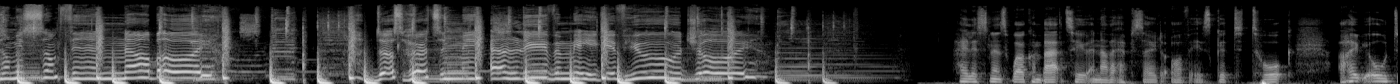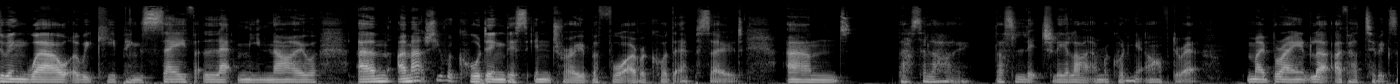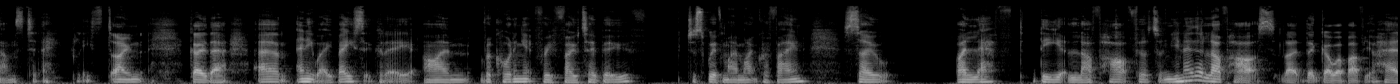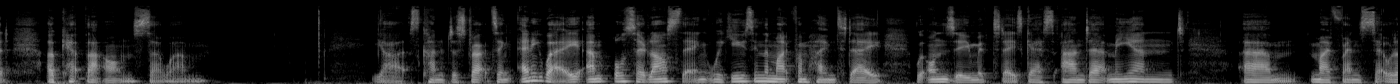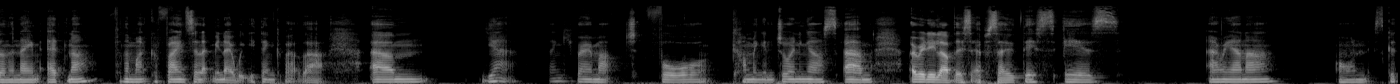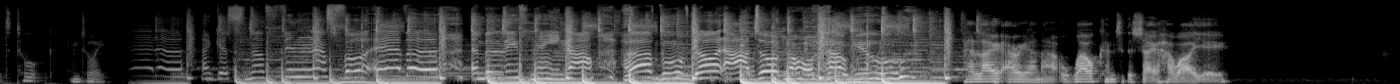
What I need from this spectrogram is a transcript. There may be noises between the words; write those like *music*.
tell me something now, boy. Hurting me and leaving me give you joy? Hey, listeners, welcome back to another episode of It's Good to Talk. I hope you're all doing well. Are we keeping safe? Let me know. Um, I'm actually recording this intro before I record the episode, and that's a lie. That's literally a lie. I'm recording it after it. My brain, look, I've had two exams today. *laughs* Please don't go there. Um, anyway, basically, I'm recording it through Photo Booth, just with my microphone. So I left the love heart filter. And you know the love hearts like that go above your head? I've kept that on. So um yeah, it's kind of distracting. Anyway, um also last thing, we're using the mic from home today. We're on Zoom with today's guest and uh, me and um my friends settled on the name Edna for the microphone, so let me know what you think about that. Um yeah, thank you very much for coming and joining us. Um I really love this episode. This is Arianna on It's Good to Talk. Enjoy. I guess nothing lasts forever. And believe me now, I've moved on. I don't know how you. Hello, Arianna. Welcome to the show. How are you?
